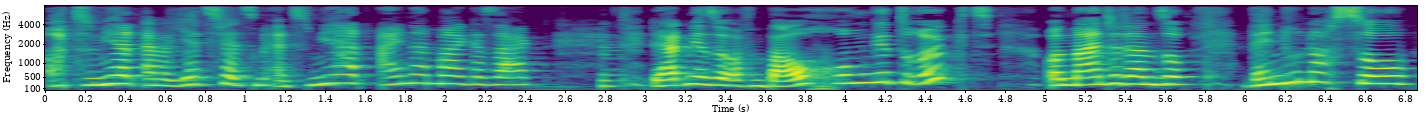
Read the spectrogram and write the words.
Oh, zu mir hat einmal, jetzt fällt es mir ein, zu mir hat einer mal gesagt, der hat mir so auf den Bauch rumgedrückt und meinte dann so, wenn du noch so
